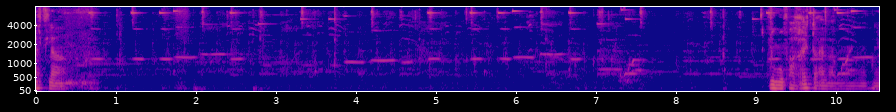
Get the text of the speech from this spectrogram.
Alles klar. Junge, verreckt einfach mal. Nee.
